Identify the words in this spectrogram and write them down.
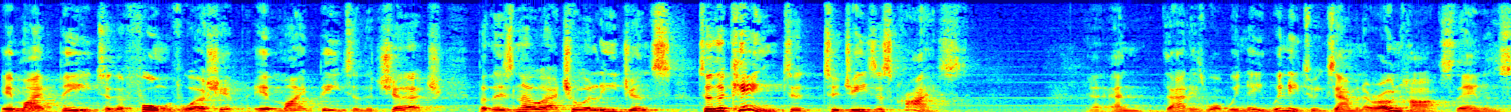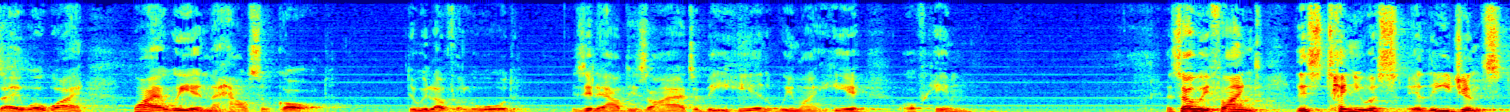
it might be to the form of worship, it might be to the church, but there's no actual allegiance to the king, to, to Jesus Christ. And that is what we need. We need to examine our own hearts then and say, well, why, why are we in the house of God? Do we love the Lord? Is it our desire to be here that we might hear of Him? And so we find this tenuous allegiance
